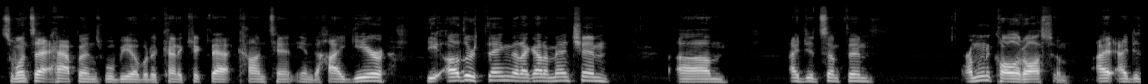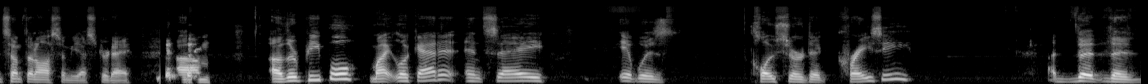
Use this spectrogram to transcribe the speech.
So once that happens, we'll be able to kind of kick that content into high gear. The other thing that I got to mention, um, I did something I'm going to call it awesome. I, I did something awesome yesterday. Um, other people might look at it and say it was closer to crazy. Uh, The the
